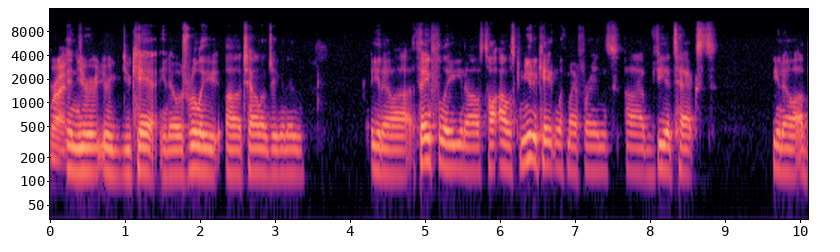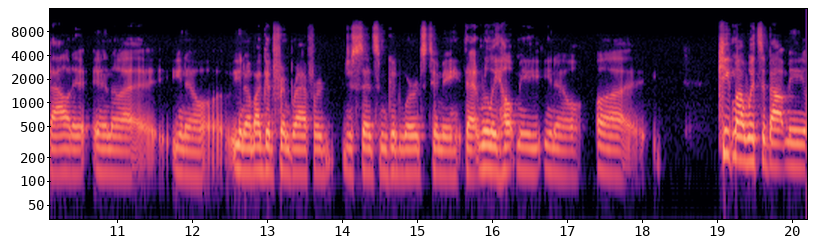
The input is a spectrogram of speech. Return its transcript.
right. And you're you're you can't. You know, it was really uh, challenging. And then, you know, uh, thankfully, you know, I was ta- I was communicating with my friends uh, via text you know, about it. And, uh, you know, you know, my good friend Bradford just said some good words to me that really helped me, you know, uh, keep my wits about me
